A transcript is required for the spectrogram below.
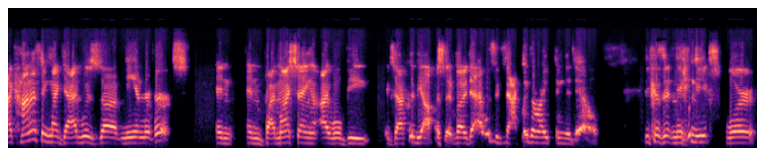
I kind of think my dad was uh, me in reverse, and and by my saying I will be exactly the opposite, my dad was exactly the right thing to do because it made me explore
